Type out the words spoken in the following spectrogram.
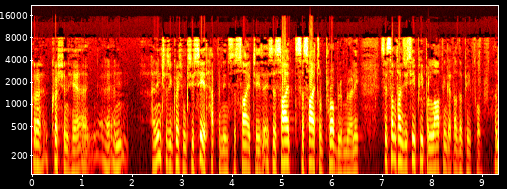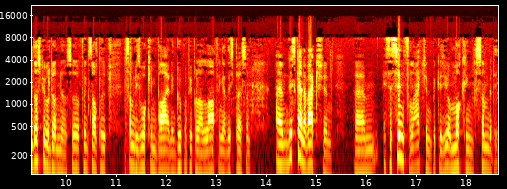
I've got a question here, uh, an, an interesting question because you see it happen in society. It's a societal problem, really. So sometimes you see people laughing at other people, and those people don't know. So, for example, somebody's walking by and a group of people are laughing at this person. Um, this kind of action, um, it's a sinful action because you're mocking somebody.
